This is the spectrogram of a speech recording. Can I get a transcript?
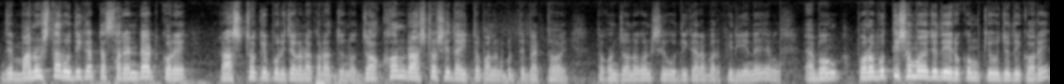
যে মানুষ তার অধিকারটা সারেন্ডার করে রাষ্ট্রকে পরিচালনা করার জন্য। যখন রাষ্ট্র সেই দায়িত্ব পালন করতে ব্যর্থ হয় তখন জনগণ সেই অধিকার আবার ফিরিয়ে নেয় এবং এবং পরবর্তী সময়ে যদি এরকম কেউ যদি করে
